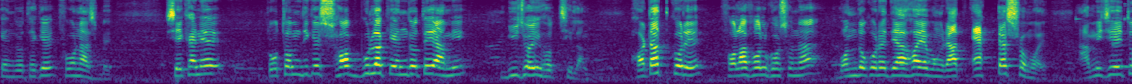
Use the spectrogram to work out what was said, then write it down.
কেন্দ্র থেকে ফোন আসবে। সেখানে প্রথম দিকে সবগুলো কেন্দ্রতে আমি বিজয়ী হচ্ছিলাম। হঠাৎ করে ফলাফল ঘোষণা বন্ধ করে দেওয়া হয় এবং রাত একটার সময় আমি যেহেতু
